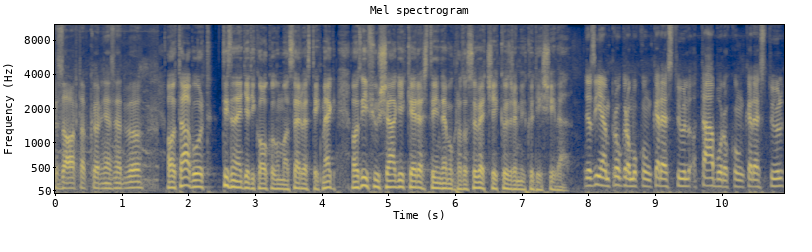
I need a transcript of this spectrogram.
zártabb környezetből. A tábort 11. alkalommal szervezték meg az Ifjúsági Kereszténydemokrata Szövetség közreműködésével hogy az ilyen programokon keresztül, a táborokon keresztül,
